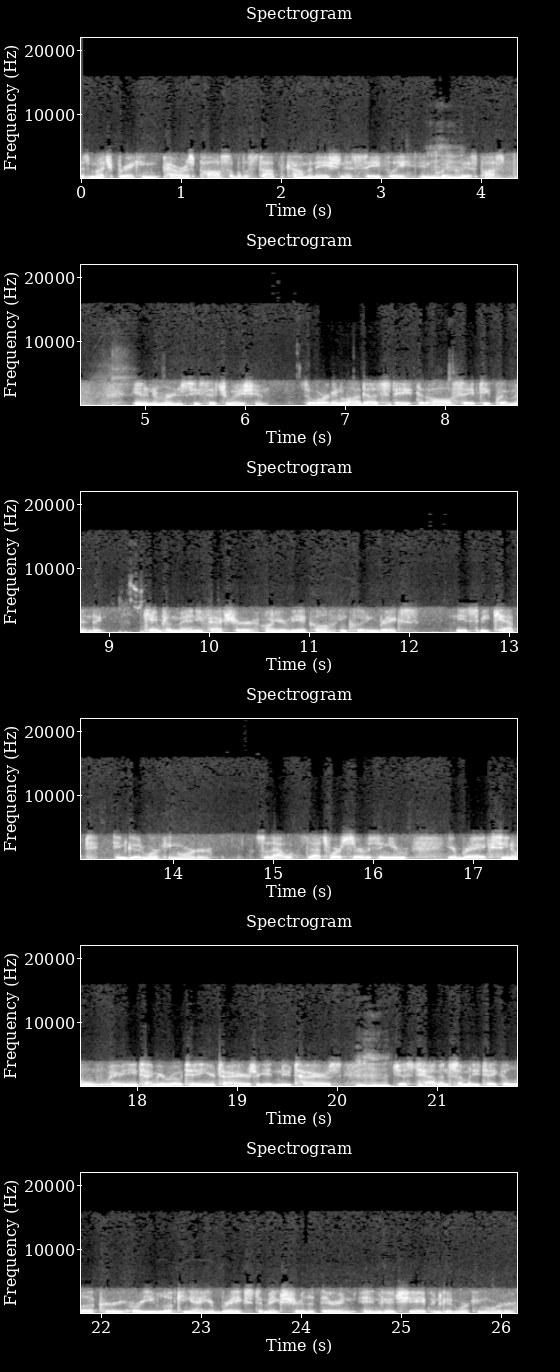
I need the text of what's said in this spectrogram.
as much braking power as possible to stop the combination as safely and mm-hmm. quickly as possible in an emergency situation. So Oregon law does state that all safety equipment that came from the manufacturer on your vehicle, including brakes, needs to be kept in good working order. So that that's where servicing your your brakes. You know, anytime you're rotating your tires or getting new tires, mm-hmm. just having somebody take a look, or or you looking at your brakes to make sure that they're in, in good shape and good working order.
